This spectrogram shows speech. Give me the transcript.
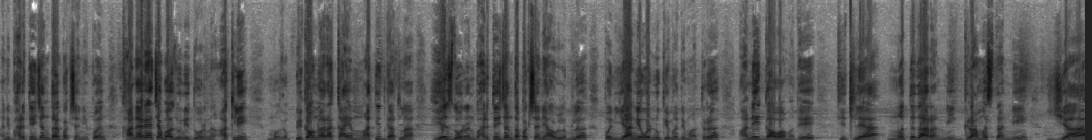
आणि भारतीय जनता पक्षाने पण खाणाऱ्याच्या बाजूनी धोरणं आखली. मग पिकवणारा कायम मातीत घातला हेच धोरण भारतीय जनता पक्षाने अवलंबलं. पण या निवडणुकीमध्ये मात्र अनेक गावामध्ये तिथल्या मतदारांनी ग्रामस्थांनी या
